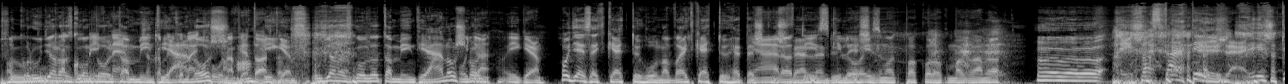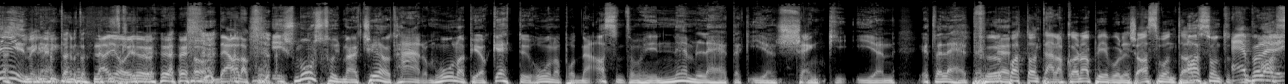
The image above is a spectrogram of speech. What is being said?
Fú, akkor ugyanazt akkor gondoltam, nem, mint csak János. Aha, igen, ugyanazt gondoltam, mint János, hogy Ugyan, igen. hogy ez egy kettő hónap, vagy egy kettő hetes kis Nyára 10 kiló izmot pakolok magamra. És aztán tényleg. És tényleg. Még nem tartott. Na jó, jó, de alakul. És most, hogy már csinálod három hónapja, a kettő hónapodnál azt mondtam, hogy én nem lehetek ilyen senki, ilyen, illetve lehetek. de Fölpattantál a kanapéból, és azt mondta, Azt mondtad, Ebből elég.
